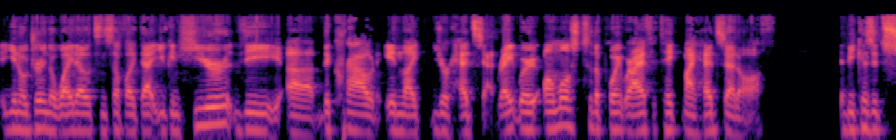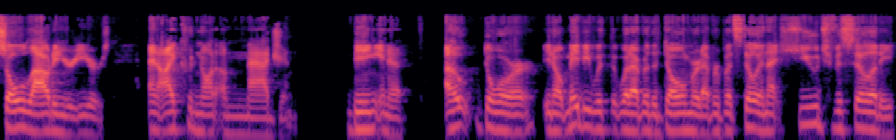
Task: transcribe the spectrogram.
you know during the whiteouts and stuff like that. You can hear the uh, the crowd in like your headset, right? Where almost to the point where I have to take my headset off because it's so loud in your ears. And I could not imagine being in a outdoor, you know, maybe with the, whatever the dome or whatever, but still in that huge facility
